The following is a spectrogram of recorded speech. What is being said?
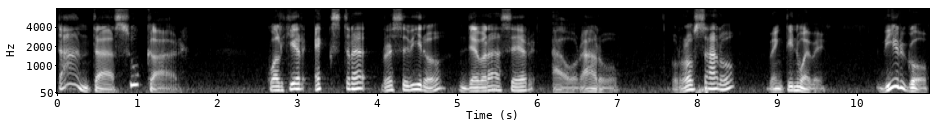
tanta azúcar. Cualquier extra recibido deberá ser ahorrado. Rosado 29. Virgo,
